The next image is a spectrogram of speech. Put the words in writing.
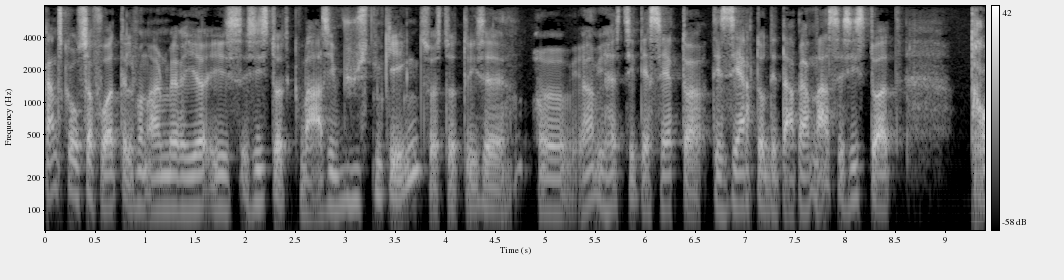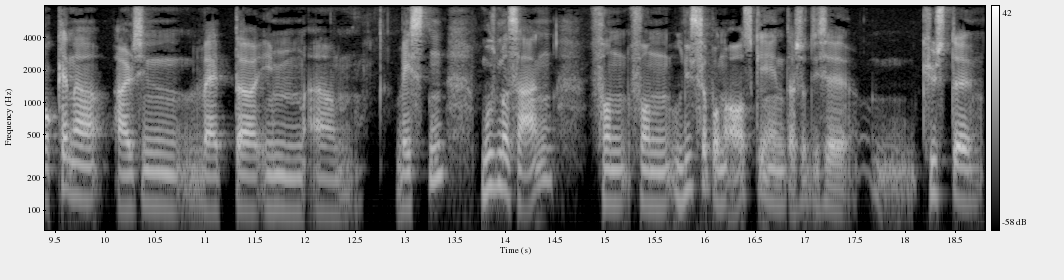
Ganz großer Vorteil von Almeria ist, es ist dort quasi Wüstengegend, so heißt dort diese, äh, ja, wie heißt sie, Deserto, Deserto de Tabernas. Es ist dort trockener als in, weiter im ähm, Westen, muss man sagen. Von, von Lissabon ausgehend, also diese Küste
